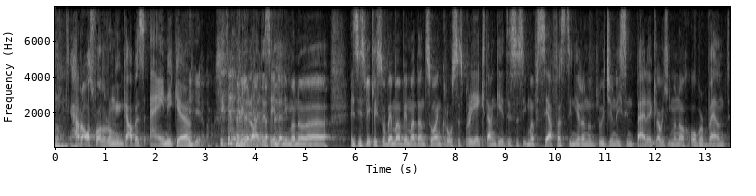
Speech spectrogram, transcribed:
Herausforderungen gab es einige. Ja. Viele Leute sehen dann immer nur, äh, es ist wirklich so, wenn man, wenn man dann so ein großes Projekt angeht, ist es immer sehr faszinierend und Luigi und ich sind beide, glaube ich, immer noch overwhelmed,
